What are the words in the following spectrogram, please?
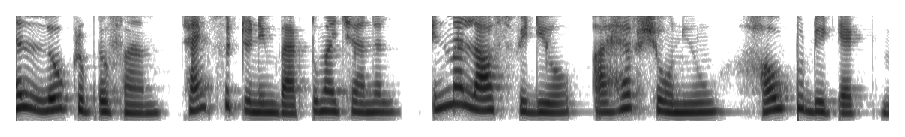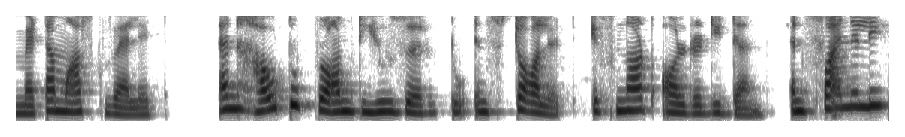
Hello crypto fam. Thanks for tuning back to my channel. In my last video, I have shown you how to detect MetaMask wallet and how to prompt user to install it if not already done. And finally,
